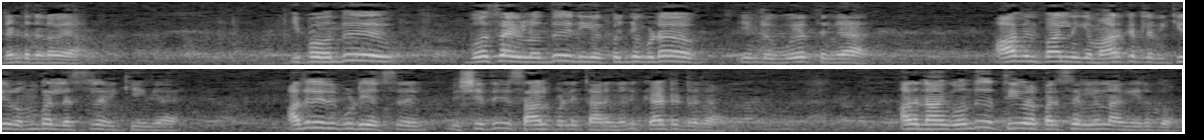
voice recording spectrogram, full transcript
ரெண்டு தடவையா? இப்போ வந்து விவசாயிகள் வந்து நீங்க கொஞ்சம் கூட எங்களுக்கு உயர்த்துங்க. ஆவின் பால் நீங்க மார்க்கெட்ல விற்க ரொம்ப லெஸ்ல விற்கிங்க அதுல இருக்கக்கூடிய ச- விஷயத்தையும் சால்வ் பண்ணி தாருங்கன்னு கேட்டுட்டு இருக்காங்க. அது நாங்க வந்து தீவிர பரிசீலனையில் நாங்க இருக்கோம்.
